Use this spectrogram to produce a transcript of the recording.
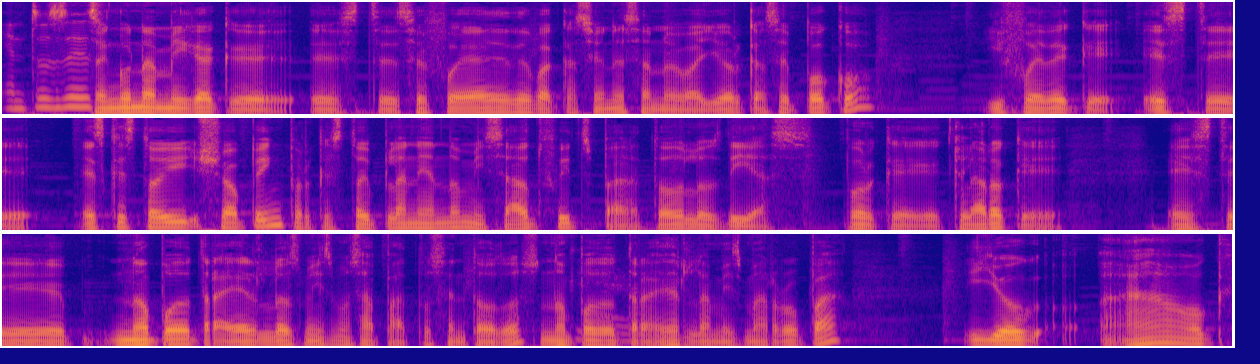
Entonces, Tengo una amiga que este, se fue de vacaciones a Nueva York hace poco y fue de que este, es que estoy shopping porque estoy planeando mis outfits para todos los días. Porque claro que este, no puedo traer los mismos zapatos en todos, no puedo traer la misma ropa. Y yo, ah, ok,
